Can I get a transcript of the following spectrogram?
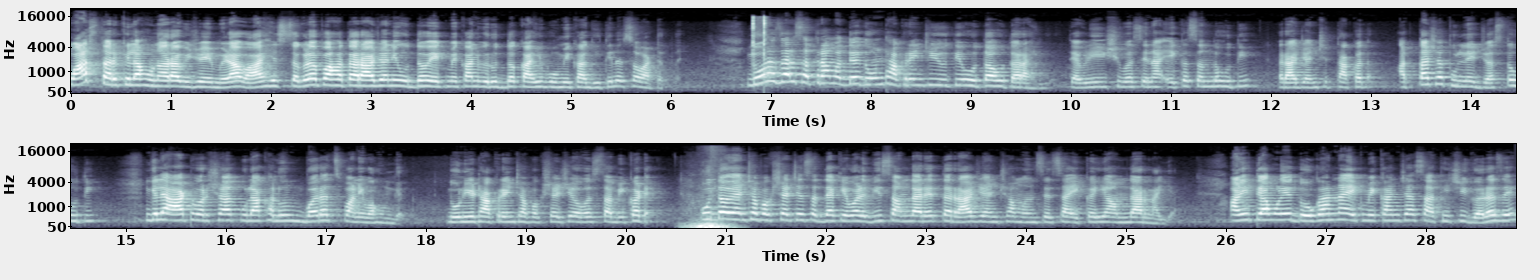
पाच तारखेला होणारा विजय मिळावा हे सगळं पाहता राज आणि उद्धव एकमेकांविरुद्ध काही भूमिका घेतील असं वाटत नाही. दोन हजार सतरामध्ये दोन ठाकरेंची युती होता होता राहिली. त्यावेळी शिवसेना एकसंध होती. राजांची ताकद आत्ताच्या तुलनेत जास्त होती. गेल्या आठ वर्षात पुलाखालून बरंच पाणी वाहून गेलं. दोन्ही ठाकरेंच्या पक्षाची अवस्था बिकट आहे. उद्धव यांच्या पक्षाचे सध्या केवळ वीस आमदार आहेत तर राज यांच्या मनसेचा एकही आमदार नाहीये. आणि त्यामुळे दोघांना एकमेकांच्या साथीची गरज आहे.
